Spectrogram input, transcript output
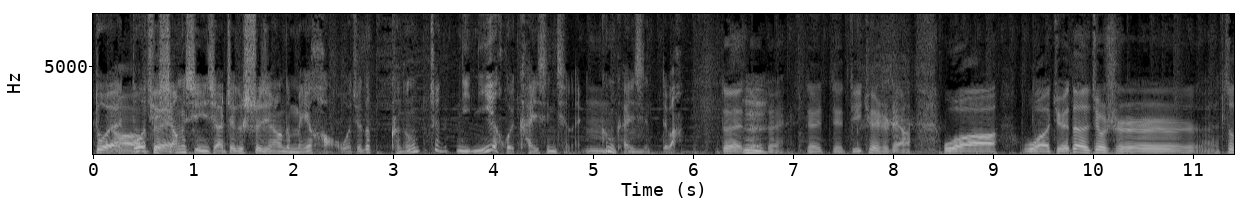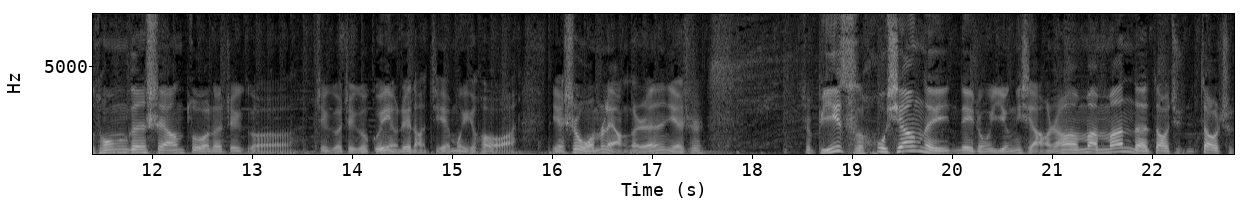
对，哦多去相信一下这个世界上的美好。我觉得可能这个你你也会开心起来，嗯更开心，对吧？对对嗯对，这这的确是这样。我我觉得就是自从跟施阳做了这个这个这个鬼影这档节目以后啊，也是我们两个人也是。就彼此互相的那种影响，然后慢慢的造就造成，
